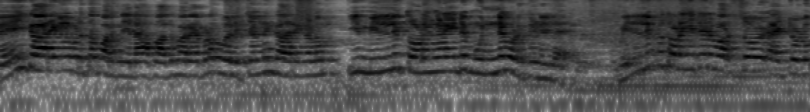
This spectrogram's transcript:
മെയിൻ കാര്യങ്ങൾ ഇവിടുത്തെ പറഞ്ഞില്ല. അപ്പൊ അത് പറയാം. ഇവിടെ കാര്യങ്ങളും ഈ മില്ല് തുടങ്ങണതിന്റെ മുന്നേ കൊടുക്കുന്നില്ലേ? ഇപ്പൊ തുടങ്ങിയിട്ട് ഒരു വർഷം ആയിട്ടുള്ളൂ.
